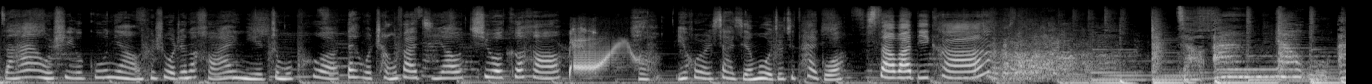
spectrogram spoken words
早安，我是一个姑娘，可是我真的好爱你，这么破，待我长发及腰，娶我可好？好，一会儿下节目我就去泰国，萨瓦迪卡。”早安，喵，午安。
